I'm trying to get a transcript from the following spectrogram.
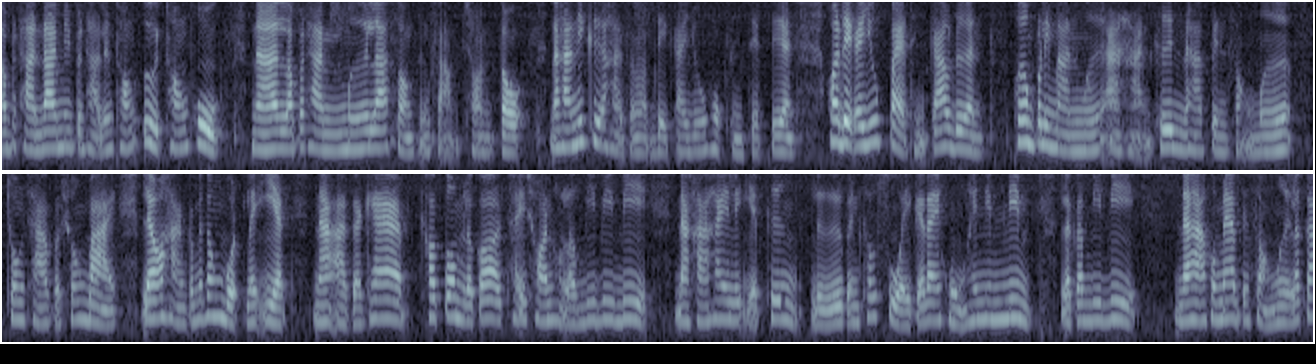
รับประทานได้ไม่มีปัญหาเรื่องท้องอืดท้องผูกนะรับประทานมื้อละ 2-3 ช้อนโต๊ะนะคะนี่คืออาหารสำหรับเด็กอายุ 6-7 เดือน พอเด็กอายุ 8-9 เดือน เพิ่มปริมาณมื้ออาหารขึ้นนะคะเป็น 2 มื้อช่วงเช้ากับช่วงบ่าย แล้วอาหารก็ไม่ต้องบดละเอียดนะอาจจะแค่ข้าวต้มแล้วก็ใช้ช้อนของเราบี้บี้บี้นะคะให้ละเอียดครึ่ง หรือเป็นข้าวสวยก็ได้หุงให้นิ่มๆ แล้วก็บี้บี้นะคะคุณแม่เป็น 2 มื้อแล้วก็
